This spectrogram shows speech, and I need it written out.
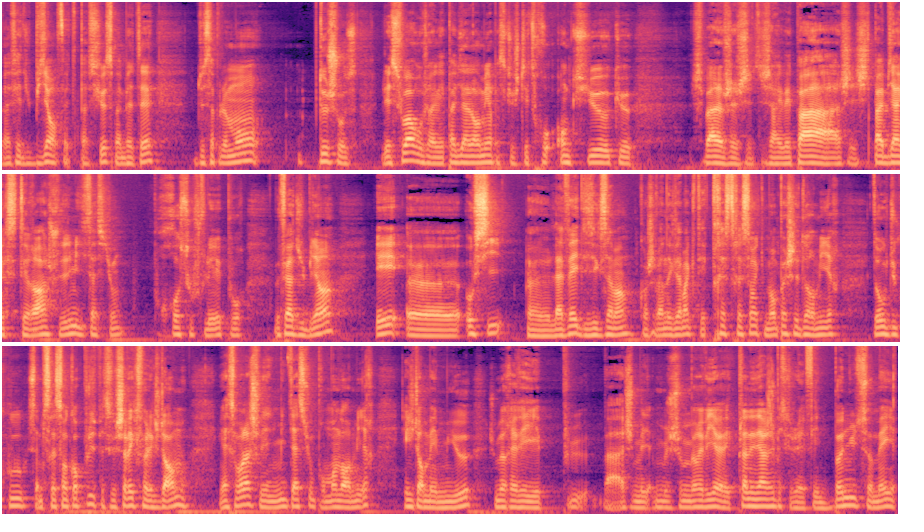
m'a fait du bien en fait parce que ça m'a de simplement deux choses. Les soirs où j'arrivais pas bien à dormir parce que j'étais trop anxieux, que je sais pas, j'arrivais pas, j'étais pas bien, etc. Je faisais des méditations pour ressouffler, pour me faire du bien. Et euh, aussi euh, la veille des examens, quand j'avais un examen qui était très stressant et qui m'empêchait de dormir. Donc du coup, ça me stressait encore plus parce que je savais qu'il fallait que je dorme. Et à ce moment-là, je faisais une méditation pour m'endormir et je dormais mieux. Je me réveillais plus, bah, je me, je me réveillais avec plein d'énergie parce que j'avais fait une bonne nuit de sommeil.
